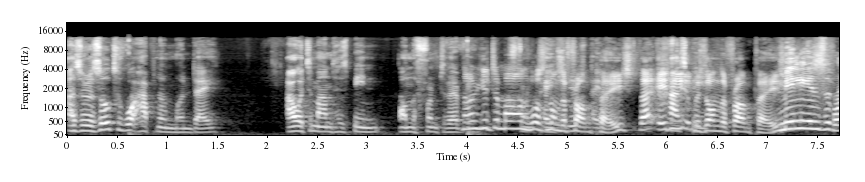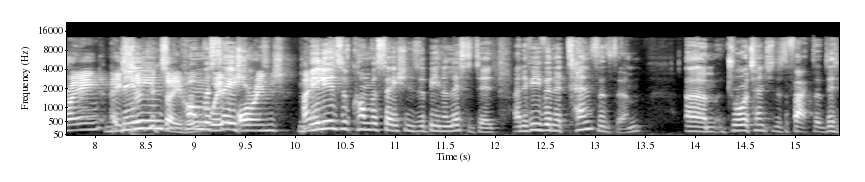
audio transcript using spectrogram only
As a result of what happened on Monday, our demand has been on the front of every. No, your demand wasn't on the front newspaper. page. That It idiot was on the front page. Millions of spraying a millions of table with conversations, orange paint. millions of conversations have been elicited, and if even a tenth of them um, draw attention to the fact that the,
